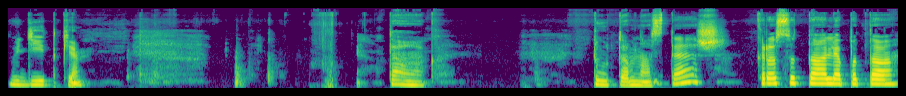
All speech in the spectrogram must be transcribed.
в дітки. Так. Тут в нас теж красота ляпота.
